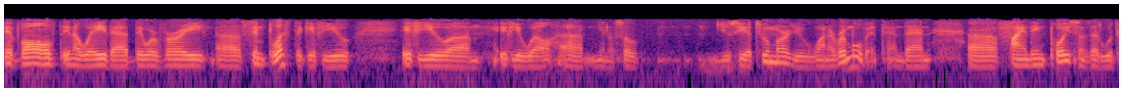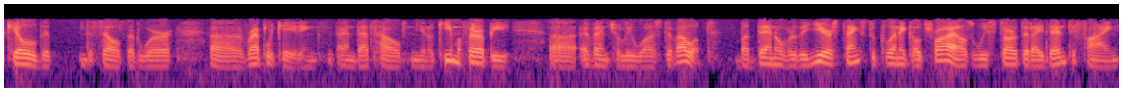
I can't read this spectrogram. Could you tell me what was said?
evolved in a way that they were very uh, simplistic, if you if you um, if you will, um, you know, so you see a tumor, you want to remove it, and then uh, finding poisons that would kill the the cells that were uh, replicating, and that's how you know chemotherapy uh, eventually was developed. But then over the years, thanks to clinical trials, we started identifying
